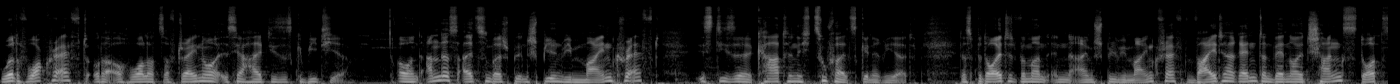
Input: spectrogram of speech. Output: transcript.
World of Warcraft oder auch Warlords of Draenor ist ja halt dieses Gebiet hier. Und anders als zum Beispiel in Spielen wie Minecraft ist diese Karte nicht zufallsgeneriert. Das bedeutet, wenn man in einem Spiel wie Minecraft weiter rennt, dann werden neue Chunks, dort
